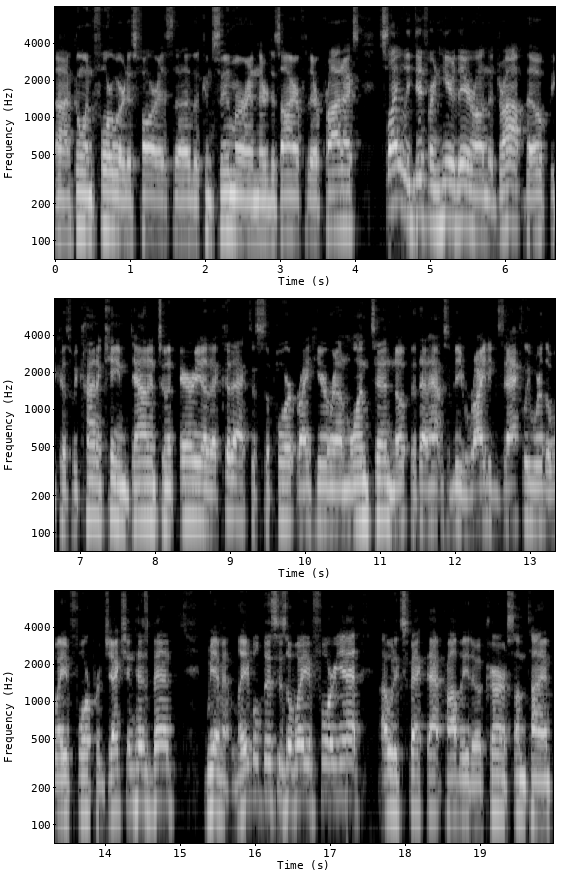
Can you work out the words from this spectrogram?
uh, going forward as far as uh, the consumer and their desire for their products. Slightly different here there on the drop though, because we kind of came down into an area that could act as support right here around 110. Note that that happens to be right exactly where the wave four projection has been. We haven't labeled this as a wave four yet. I would expect that probably to occur sometime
